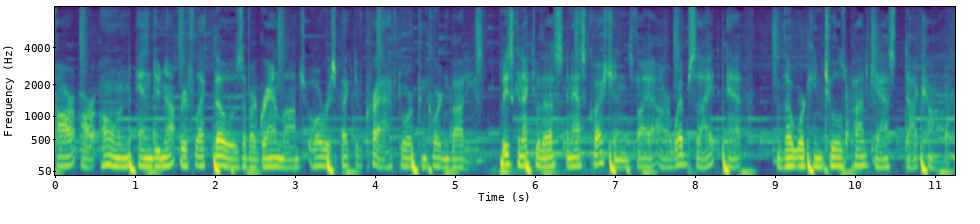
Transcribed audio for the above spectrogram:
are our own and do not reflect those of our Grand Lodge or respective craft or concordant bodies. Please connect with us and ask questions via our website at theworkingtoolspodcast.com.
